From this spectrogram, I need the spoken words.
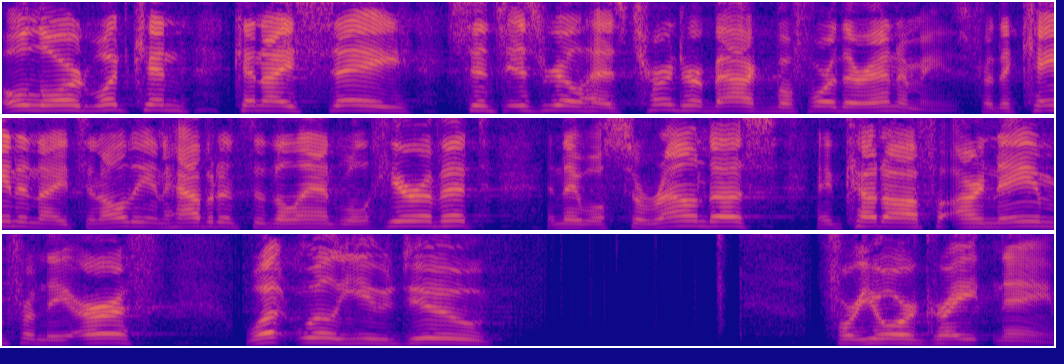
O Lord, what can, can I say since Israel has turned her back before their enemies? For the Canaanites and all the inhabitants of the land will hear of it, and they will surround us and cut off our name from the earth. What will you do for your great name?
